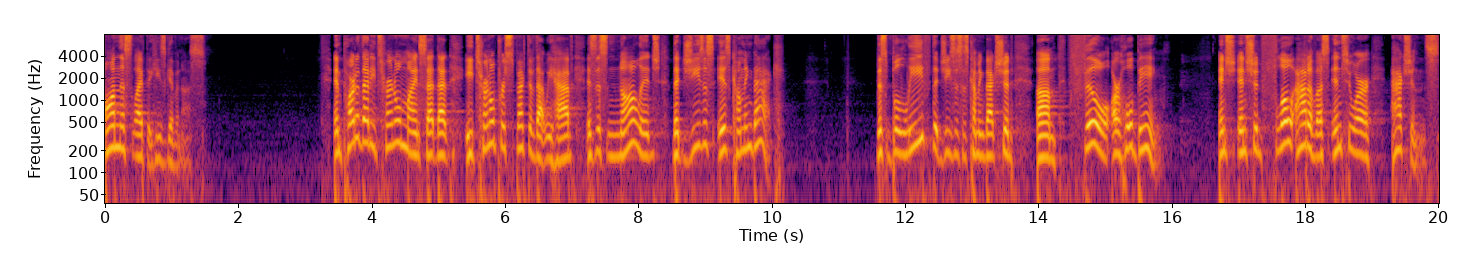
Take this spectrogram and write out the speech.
on this life that he's given us. And part of that eternal mindset, that eternal perspective that we have, is this knowledge that Jesus is coming back. This belief that Jesus is coming back should um, fill our whole being and, sh- and should flow out of us into our actions.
